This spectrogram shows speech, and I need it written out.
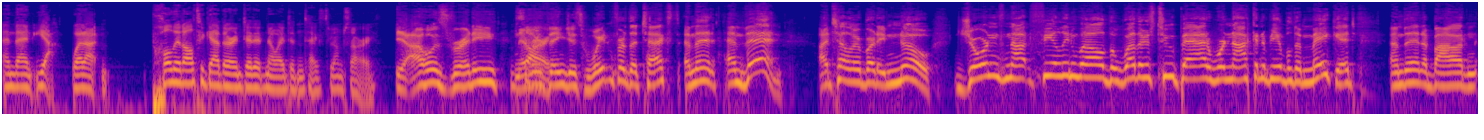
And then, yeah, when I pulled it all together and did it, no, I didn't text you. I'm sorry. Yeah, I was ready and Sorry. everything, just waiting for the text. And then, and then I tell everybody, no, Jordan's not feeling well. The weather's too bad. We're not going to be able to make it. And then about an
